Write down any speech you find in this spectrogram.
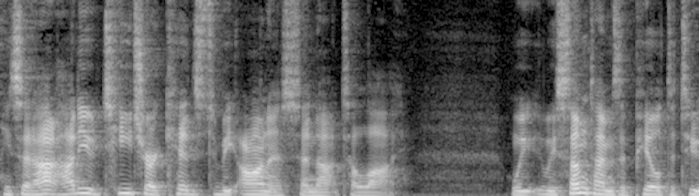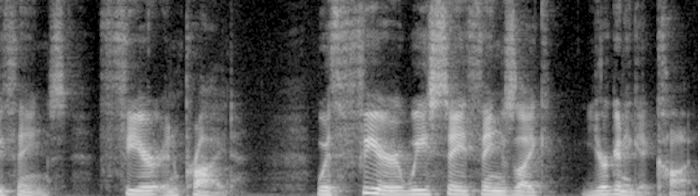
He said, How, how do you teach our kids to be honest and not to lie? We, we sometimes appeal to two things fear and pride. With fear, we say things like, You're going to get caught.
